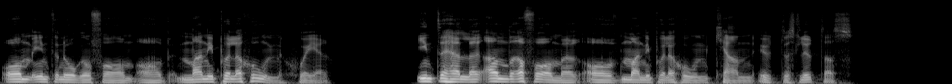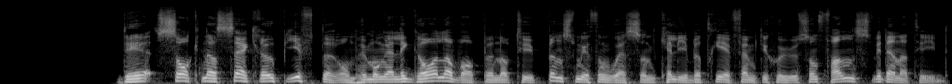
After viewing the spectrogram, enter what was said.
om inte någon form av manipulation sker. Inte heller andra former av manipulation kan uteslutas. Det saknas säkra uppgifter om hur många legala vapen av typen Smith Wesson kaliber .357 som fanns vid denna tid.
